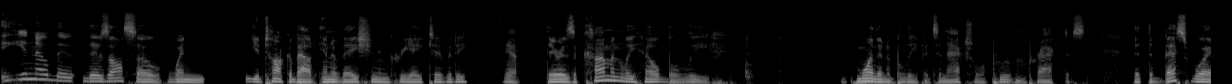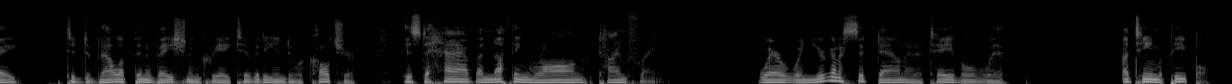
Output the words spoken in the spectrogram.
you know, there, there's also when you talk about innovation and creativity. Yeah. There is a commonly held belief, more than a belief, it's an actual proven practice, that the best way to develop innovation and creativity into a culture is to have a nothing wrong time frame where when you're going to sit down at a table with a team of people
